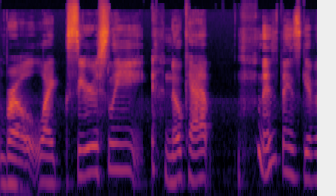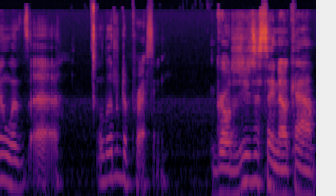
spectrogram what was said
Bro, like seriously, no cap. This Thanksgiving was uh, a little depressing. Girl, did you just say no cap?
